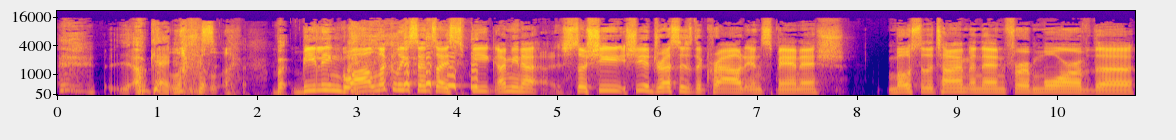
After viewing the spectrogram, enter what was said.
Okay, but bilingual. Luckily, since I speak, I mean, uh, so she she addresses the crowd in Spanish most of the time, and then for more of the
